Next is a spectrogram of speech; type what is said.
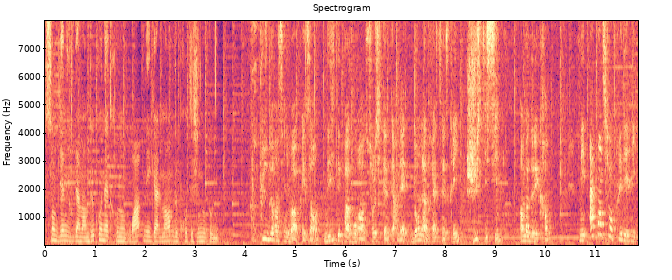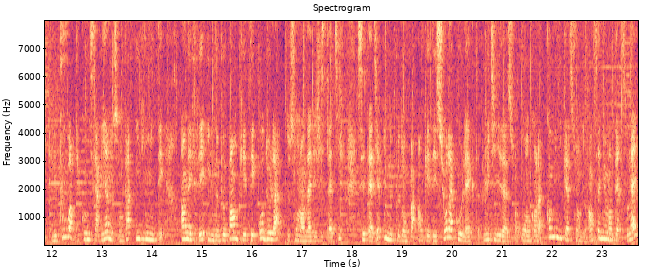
sont bien évidemment de connaître nos droits, mais également de protéger nos données. Pour plus de renseignements à présent, n'hésitez pas à vous rendre sur le site internet dont l'adresse s'inscrit juste ici, en bas de l'écran, mais attention Frédéric, les pouvoirs du commissariat ne sont pas illimités. En effet, il ne peut pas enquêter au-delà de son mandat législatif, c'est-à-dire qu'il ne peut donc pas enquêter sur la collecte, l'utilisation ou encore la communication de renseignements personnels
